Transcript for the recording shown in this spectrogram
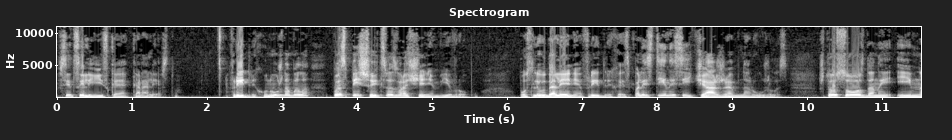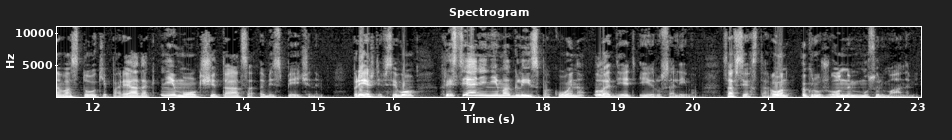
в Сицилийское королевство. Фридриху нужно было поспешить с возвращением в Европу. После удаления Фридриха из Палестины сейчас же обнаружилось, что созданный им на Востоке порядок не мог считаться обеспеченным. Прежде всего, христиане не могли спокойно владеть Иерусалимом, со всех сторон окруженным мусульманами,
